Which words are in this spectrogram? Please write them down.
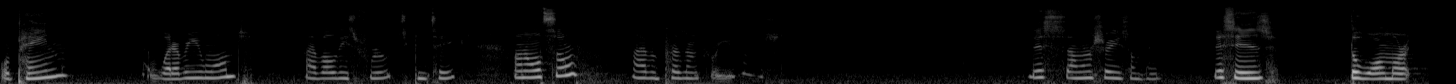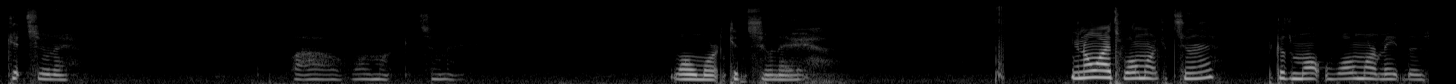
or pain, whatever you want. I have all these fruits you can take. And also, I have a present for you guys. This, I want to show you something. This is the Walmart Kitsune. Wow, Walmart Kitsune. Walmart Kitsune. You know why it's Walmart Kitsune? Because Mal Walmart made this.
